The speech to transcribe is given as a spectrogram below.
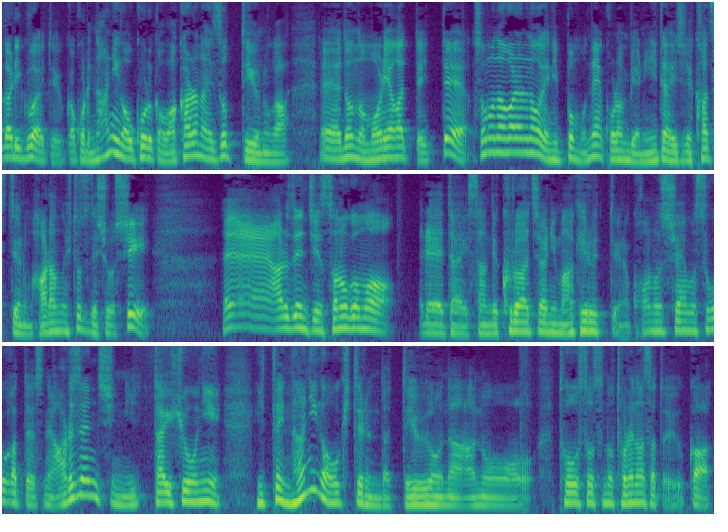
がり具合というか、これ何が起こるかわからないぞっていうのが、えー、どんどん盛り上がっていって、その流れの中で日本もね、コロンビアに2対1で勝つっていうのも波乱の一つでしょうし、えー、アルゼンチンその後も、0対3でクロアチアに負けるっていうのは、この試合もすごかったですね。アルゼンチンに代表に一体何が起きてるんだっていうような、あの、統率の取れなさというか、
